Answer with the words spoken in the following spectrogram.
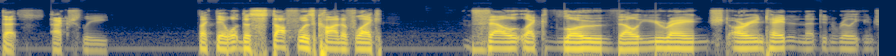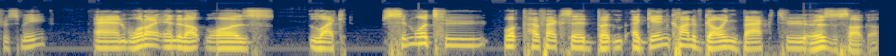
that's actually like there. What the stuff was kind of like val like low value ranged orientated, and that didn't really interest me. And what I ended up was like similar to what Pafak said, but again, kind of going back to Urza Saga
